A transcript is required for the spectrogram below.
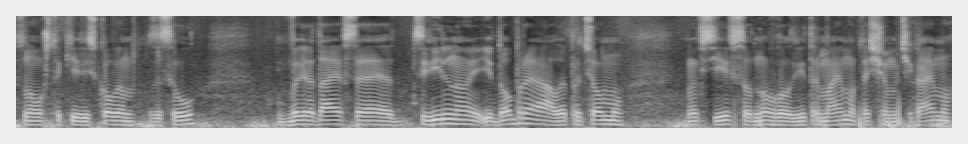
знову ж таки військовим ЗСУ. Виглядає все цивільно і добре, але при цьому ми всі все одно в голові тримаємо те, що ми чекаємо.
